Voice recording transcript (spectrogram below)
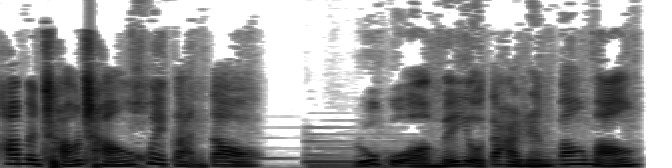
他们常常会感到，如果没有大人帮忙。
